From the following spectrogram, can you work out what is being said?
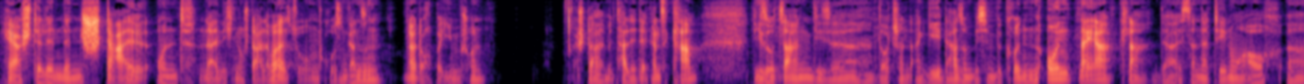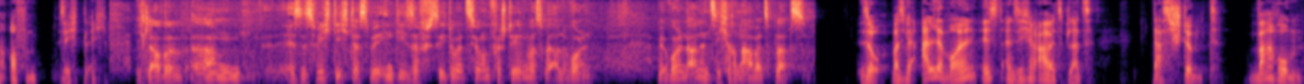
herstellenden Stahl und, nein, nicht nur Stahl, aber so im Großen und Ganzen, ja doch, bei ihm schon. Stahl, Metalle, der ganze Kram, die sozusagen diese Deutschland AG da so ein bisschen begründen. Und naja, klar, da ist dann der Tenor auch äh, offensichtlich. Ich glaube, ähm, es ist wichtig, dass wir in dieser Situation verstehen, was wir alle wollen. Wir wollen alle einen sicheren Arbeitsplatz. So, was wir alle wollen, ist ein sicherer Arbeitsplatz. Das stimmt. Warum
